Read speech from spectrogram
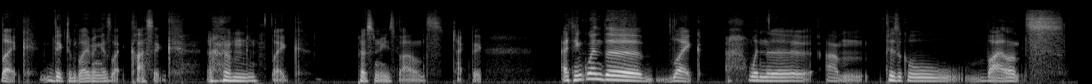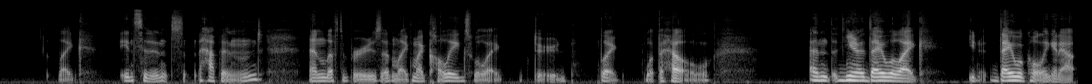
like victim blaming is like classic um like person who's violence tactic. I think when the like when the um physical violence like incident happened and left a bruise and like my colleagues were like dude like what the hell? And you know they were like you know they were calling it out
